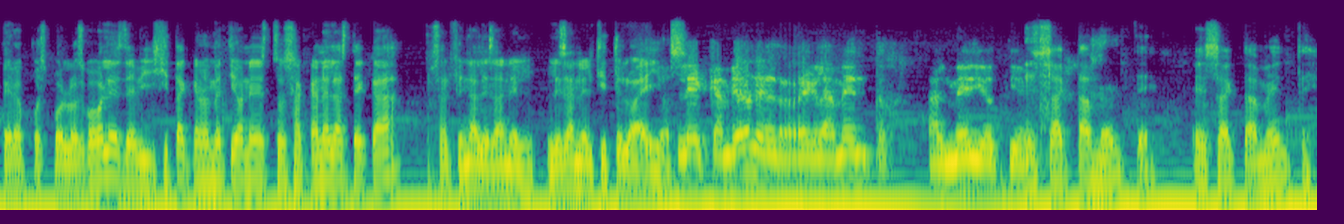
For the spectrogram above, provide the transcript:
Pero pues por los goles de visita que nos metieron estos acá en el Azteca, pues al final les dan el, les dan el título a ellos. Le cambiaron el reglamento al medio tiempo. Exactamente. Exactamente.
